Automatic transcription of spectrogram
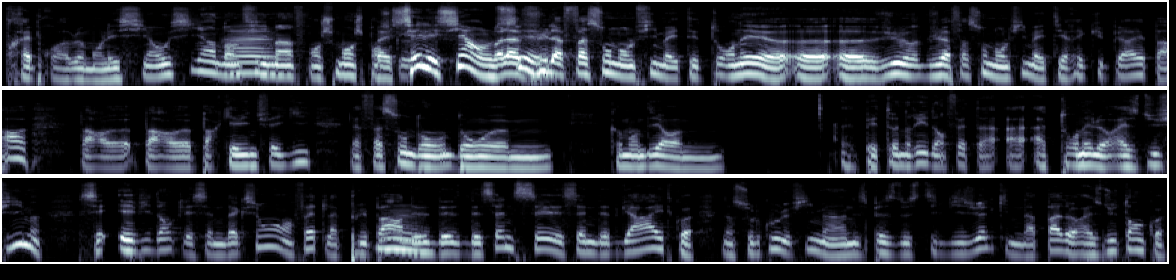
très probablement les siens aussi hein, dans le film. Hein. Franchement, je pense que c'est les siens. On voilà, le sait. vu la façon dont le film a été tourné, euh, euh, euh vu, vu, la façon dont le film a été récupéré par par euh, par, euh, par Kevin Feige, la façon dont, dont comment dire. Peyton Reed en fait a, a, tourné le reste du film. C'est évident que les scènes d'action, en fait, la plupart hmm. des, des, scènes, c'est les scènes d'Edgar Wright quoi. D'un seul coup, le film a un espèce de style visuel qu'il n'a pas le reste du temps quoi.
